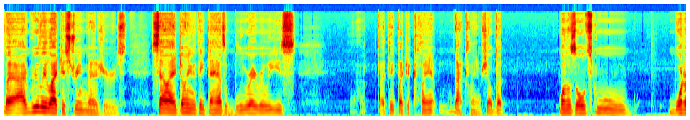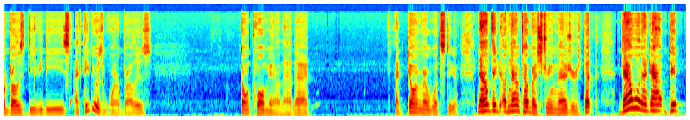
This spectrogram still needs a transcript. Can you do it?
I really like Extreme Measures. Sadly, I don't even think that has a Blu-ray release. Uh, I think like a clam, not clamshell, but one of those old school Warner Brothers DVDs. I think it was Warner Brothers. Don't quote me on that. That I don't remember what studio. Now I'm, now I'm talking about Extreme Measures, but that one I got a bit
